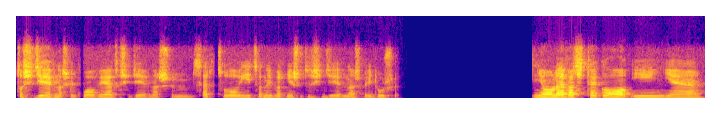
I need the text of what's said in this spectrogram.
Co się dzieje w naszej głowie, co się dzieje w naszym sercu i co najważniejsze, co się dzieje w naszej duszy. Nie olewać tego i nie,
